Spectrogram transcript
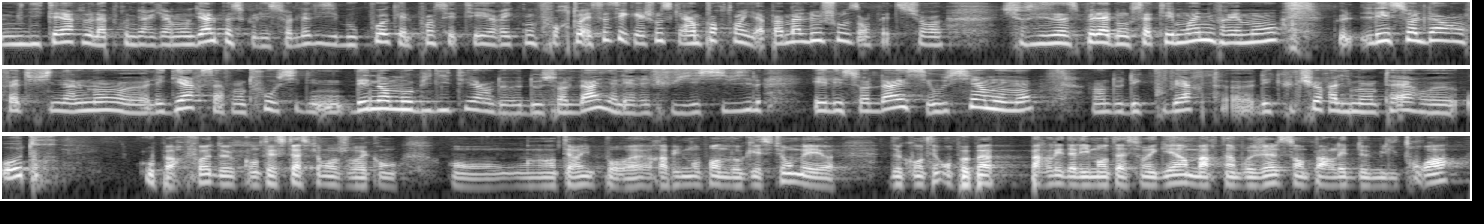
militaire de la Première Guerre mondiale, parce que les soldats disaient beaucoup à quel point c'était réconfortant. Et ça, c'est quelque chose qui est important. Il y a pas mal de choses, en fait, sur, sur ces aspects-là. Donc, ça témoigne vraiment que les soldats, en fait, finalement, les guerres, c'est avant tout aussi d'énormes mobilités hein, de soldats il y a les réfugiés civils et les soldats, et c'est aussi un moment hein, de découverte euh, des cultures alimentaires euh, autres. Ou parfois de contestation. Je voudrais qu'on on, en termine pour euh, rapidement prendre vos questions, mais de on ne peut pas parler d'alimentation et guerre, Martin Brugel, sans parler de 2003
